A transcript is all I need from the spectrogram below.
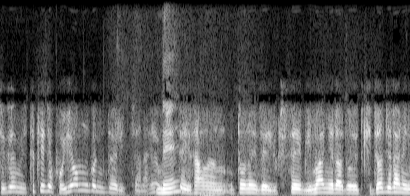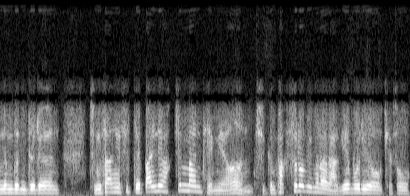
지금 특히 이제 고위험군들 있잖아요. 네. 60대 이상 또는 이제 60세 미만이라도 기저질환 있는 분들은 증상이 있을 때 빨리 확진만 되면 지금 팍스로비드나 라게브리오 계속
